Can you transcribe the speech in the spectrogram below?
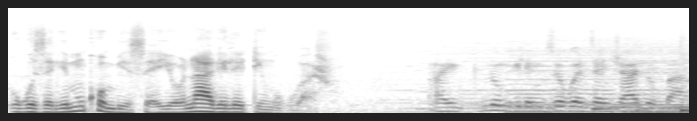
ukuze ngimkhombise yona ke ledinga ukuwashwa. Hayi kulungile ngizokwenza njalo baba.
